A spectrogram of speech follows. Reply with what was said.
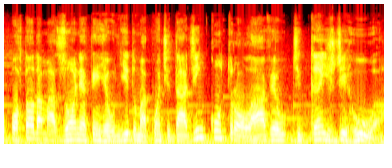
O Portal da Amazônia tem reunido uma quantidade incontrolável de cães de rua.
